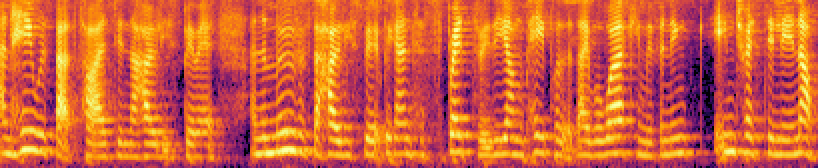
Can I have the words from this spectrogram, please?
And he was baptized in the Holy Spirit. And the move of the Holy Spirit began to spread through the young people that they were working with. And in, interestingly enough,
